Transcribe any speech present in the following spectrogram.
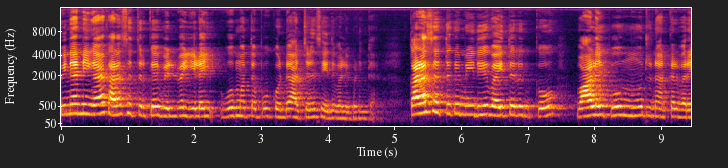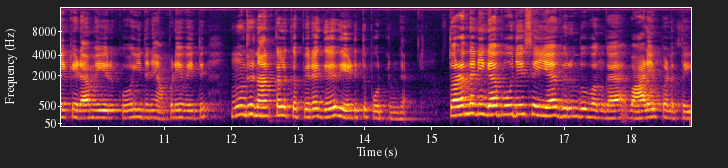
பின்னர் நீங்கள் கலசத்திற்கு வில்வ இலை ஊமத்த பூ கொண்டு அர்ச்சனை செய்து வழிபடுங்க. கலசத்துக்கு மீது வைத்திருக்கும் வாழைப்பூ மூன்று நாட்கள் வரை கெடாமல் இருக்கும் இதனை அப்படியே வைத்து மூன்று நாட்களுக்கு பிறகு எடுத்து போட்டுருங்க. தொடர்ந்து நீங்கள் பூஜை செய்ய விரும்புவங்க வாழைப்பழத்தை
